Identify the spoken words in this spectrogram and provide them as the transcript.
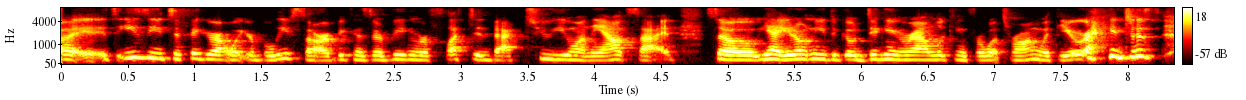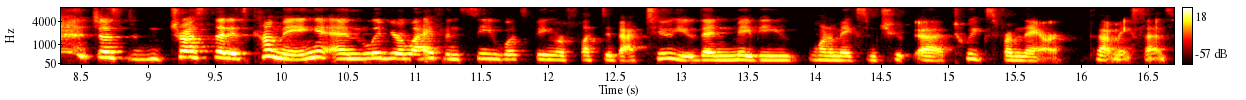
Uh, it's easy to figure out what your beliefs are because they're being reflected back to you on the outside. So yeah, you don't need to go digging around looking for what's wrong with you, right? just just trust that it's coming and live your life and see what's being reflected back to you. Then maybe you want to make some uh, tweaks from there that makes sense.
